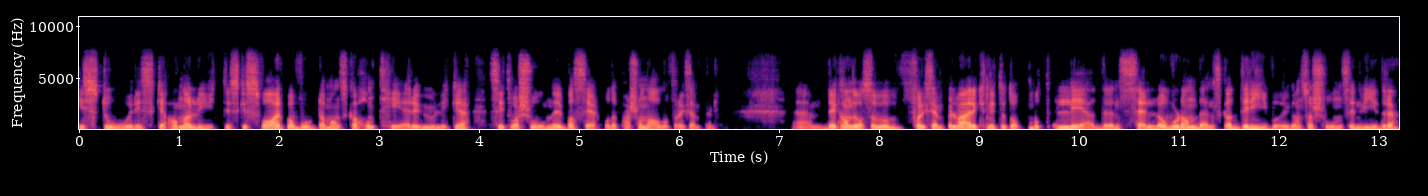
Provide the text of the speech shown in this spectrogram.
historiske, analytiske svar på hvordan man skal håndtere ulike situasjoner basert på det personalet f.eks. Eh, det kan jo også f.eks. være knyttet opp mot lederen selv og hvordan den skal drive organisasjonen sin videre.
